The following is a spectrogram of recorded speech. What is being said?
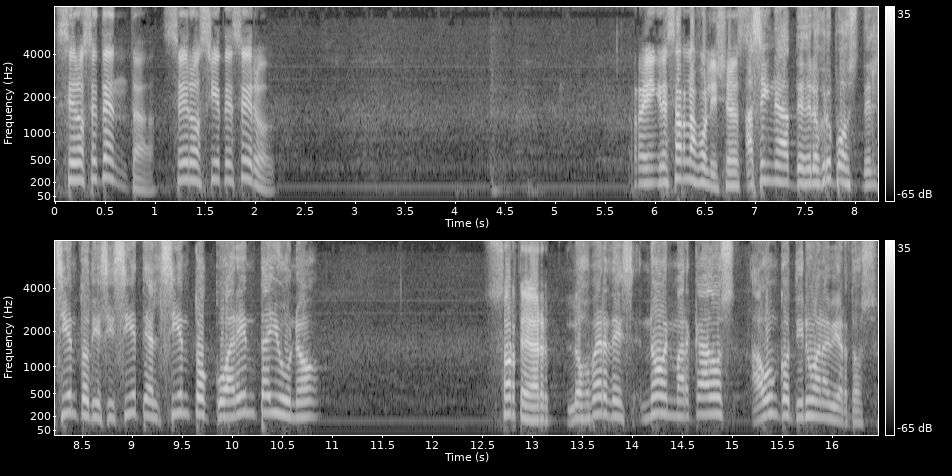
070. 070. Reingresar las bolillas. Asigna desde los grupos del 117 al 141. Sortear. Los verdes no enmarcados aún continúan abiertos.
